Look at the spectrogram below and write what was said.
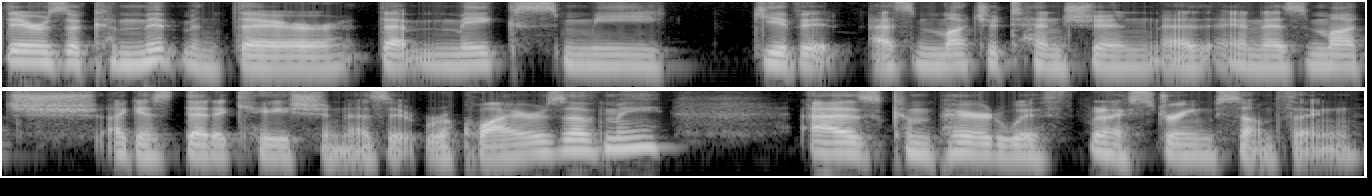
there's a commitment there that makes me give it as much attention and, and as much, I guess, dedication as it requires of me, as compared with when I stream something.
